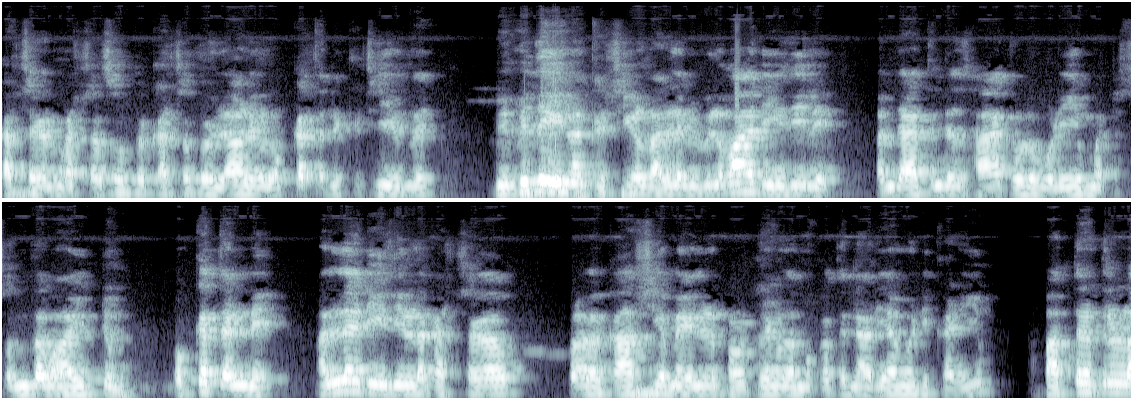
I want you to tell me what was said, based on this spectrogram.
കർഷകരും കർഷക സുഹൃത്തുക്കൾ കർഷക തൊഴിലാളികളും ഒക്കെ തന്നെ കൃഷി ചെയ്യുന്നത് വിവിധ ഇനം കൃഷികൾ നല്ല വിപുലമായ രീതിയിൽ പഞ്ചായത്തിന്റെ സഹായത്തോടു കൂടിയും മറ്റു സ്വന്തമായിട്ടും ഒക്കെ തന്നെ നല്ല രീതിയിലുള്ള കർഷക കാർഷിക മേഖലയിലെ പ്രവർത്തനങ്ങൾ നമുക്ക് തന്നെ അറിയാൻ വേണ്ടി കഴിയും. അപ്പൊ അത്തരത്തിലുള്ള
